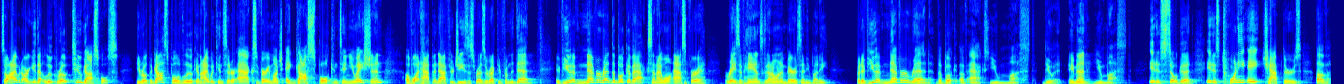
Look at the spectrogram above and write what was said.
So I would argue that Luke wrote two Gospels. He wrote the Gospel of Luke, and I would consider Acts very much a gospel continuation of what happened after Jesus resurrected from the dead. If you have never read the book of Acts, and I won't ask for a raise of hands because I don't want to embarrass anybody, but if you have never read the book of Acts, you must do it. Amen? You must. It is so good. It is 28 chapters of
